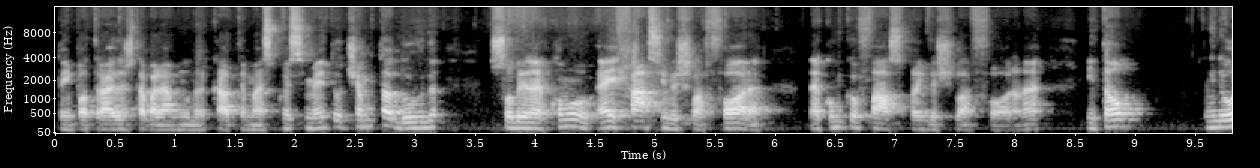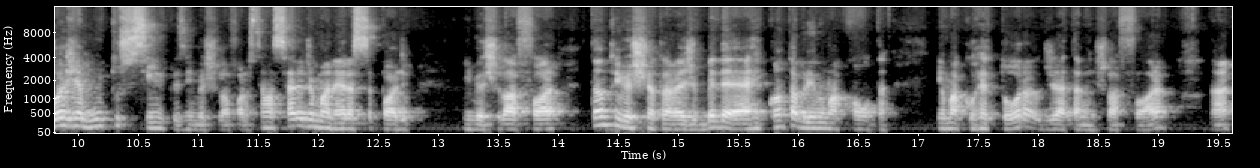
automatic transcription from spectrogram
tempo atrás, a gente trabalhava no mercado, ter mais conhecimento, eu tinha muita dúvida sobre, né, como é fácil investir lá fora, né, como que eu faço para investir lá fora, né, então, hoje é muito simples investir lá fora, você tem uma série de maneiras que você pode investir lá fora, tanto investir através de BDR, quanto abrindo uma conta em uma corretora diretamente lá fora, né?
